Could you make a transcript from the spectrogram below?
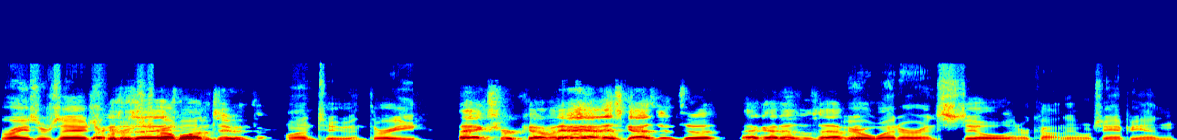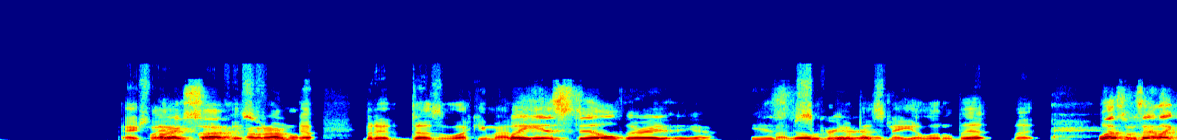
Razor's Edge Razor's for his Edge, trouble. One, two, and three. One, two, and three. Thanks for coming. Yeah, this guy's into it. That guy knows what's happening. You're a winner and still Intercontinental Champion. Actually, I for, but it does look like he might. Well, have, he is still there. Yeah, he is still screwed up his knee a little bit, but well, that's what I'm saying. Like,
